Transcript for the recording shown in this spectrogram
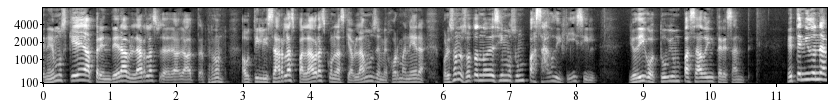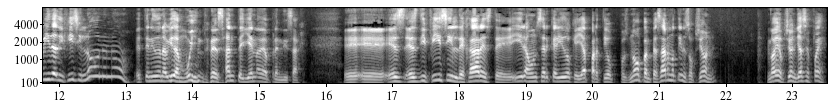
Tenemos que aprender a hablarlas, eh, perdón, a utilizar las palabras con las que hablamos de mejor manera. Por eso nosotros no decimos un pasado difícil. Yo digo, tuve un pasado interesante. He tenido una vida difícil. No, no, no. He tenido una vida muy interesante, llena de aprendizaje. Eh, eh, es, es, difícil dejar este, ir a un ser querido que ya partió. Pues no, para empezar no tienes opción. No hay opción, ya se fue.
